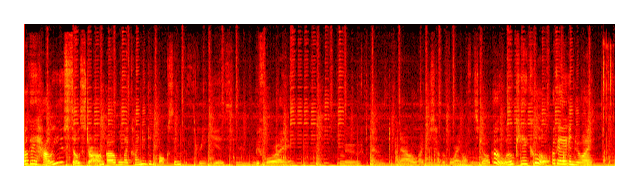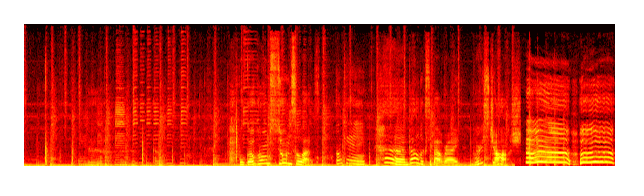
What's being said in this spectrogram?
Okay, how are you so strong? Uh, well, I kind of did boxing for three years before I moved, and now I just have a boring office job. Oh, okay, cool. Okay, enjoy. We'll go home soon, Celeste. Okay. Huh, that looks about right. Where's Josh? Ah! Ah!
